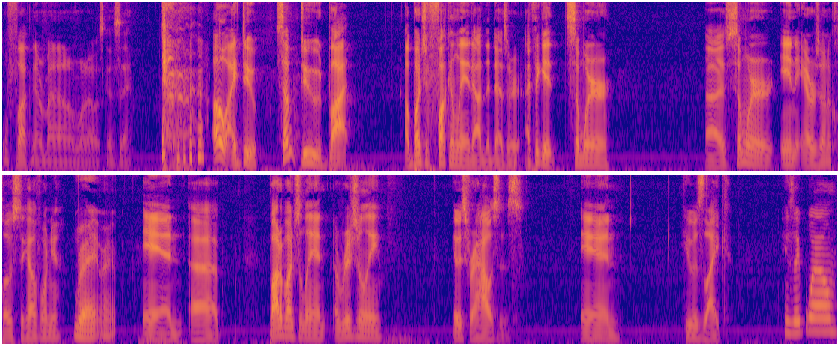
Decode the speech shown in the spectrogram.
Well, fuck. Never mind. I don't know what I was gonna say. oh, I do. Some dude bought a bunch of fucking land out in the desert. I think it somewhere. Uh, somewhere in Arizona, close to California. Right, right. and uh, bought a bunch of land. Originally, it was for houses, and he was like, he was like, well,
